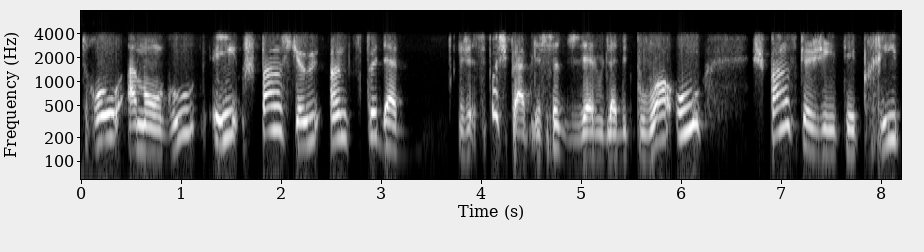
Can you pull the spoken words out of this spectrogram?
trop à mon goût, et je pense qu'il y a eu un petit peu d'abus. Je sais pas si je peux appeler ça du zèle ou de l'abus de pouvoir, ou je pense que j'ai été pris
